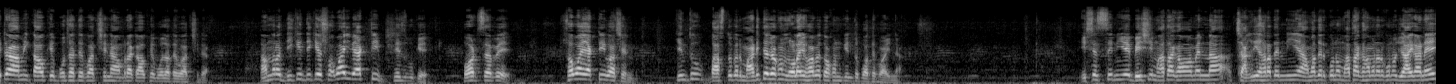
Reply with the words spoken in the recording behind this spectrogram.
এটা আমি কাউকে বোঝাতে পারছি না, আমরা কাউকে বোঝাতে পারছি না। আমরা দিকে দিকে সবাই অ্যাক্টিভ ফেসবুকে হোয়াটসঅ্যাপে সবাই অ্যাক্টিভ আছেন। কিন্তু বাস্তবের মাটিতে যখন লড়াই হবে, তখন কিন্তু পথে পাই না। এসএসসি নিয়ে বেশি মাথা ঘামাবেন না, চাকরি হারাতে নিয়ে আমাদের কোনো মাথা ঘামানোর কোনো জায়গা নেই।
